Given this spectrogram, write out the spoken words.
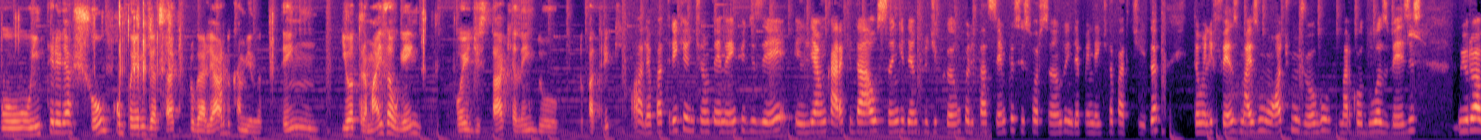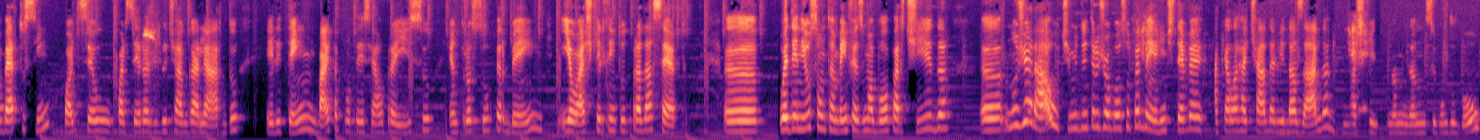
O Inter ele achou um companheiro de ataque pro Galhardo, Camila. Tem e outra, mais alguém foi destaque além do, do Patrick? Olha, o Patrick a gente não tem nem o que dizer. Ele é um cara que dá o sangue dentro de campo, ele tá sempre se esforçando, independente da partida. Então ele fez mais um ótimo jogo, marcou duas vezes. O Yuri Alberto, sim, pode ser o parceiro ali do Thiago Galhardo. Ele tem um baita potencial para isso, entrou super bem e eu acho que ele tem tudo para dar certo. Uh, o Edenilson também fez uma boa partida. Uh, no geral, o time do Inter jogou super bem. A gente teve aquela rateada ali da zaga, acho que, se não me engano, no segundo gol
